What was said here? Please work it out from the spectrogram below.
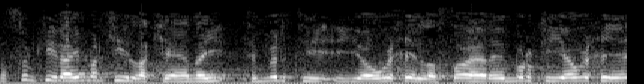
rasuulka ilaahay markii la keenay timirtii iyo wixii la soo heray burki iyo wixii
